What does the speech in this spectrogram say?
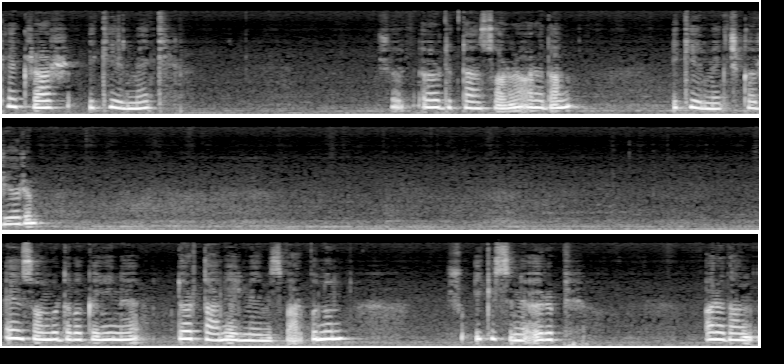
tekrar iki ilmek Şöyle ördükten sonra aradan iki ilmek çıkarıyorum. En son burada bakın yine dört tane ilmeğimiz var. Bunun şu ikisini örüp aradan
